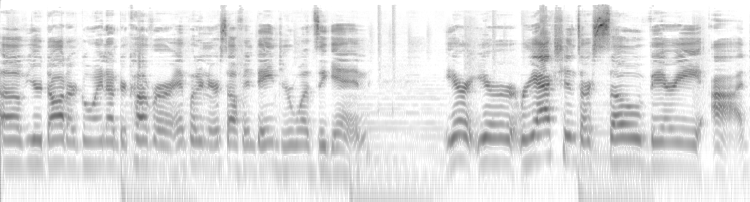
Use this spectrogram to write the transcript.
of your daughter going undercover and putting herself in danger once again? Your your reactions are so very odd.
